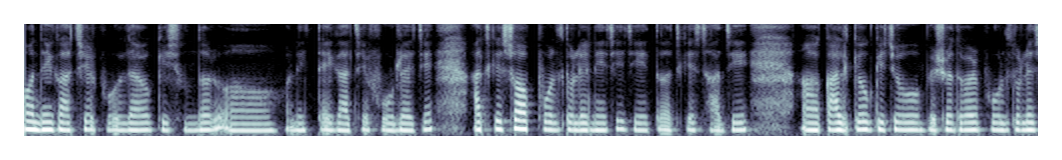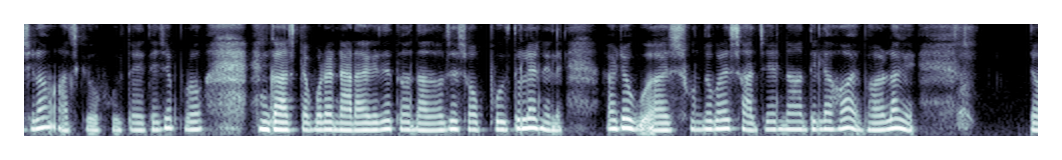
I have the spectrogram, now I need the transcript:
আমাদের গাছের ফুল, দেখো কি সুন্দর অনেকটাই গাছে ফুল হয়েছে। আজকে সব ফুল তুলে নিয়েছি, যেহেতু আজকে সাজে কালকেও কিছু বৃহস্পতিবার ফুল তুলেছিলাম, আজকেও ফুল তুলে দিয়েছে, পুরো গাছটা পুরো নাড়া গেছে। তো দাদা বলছে, সব ফুল তুলে নিলে? আমি একটু সুন্দর করে সাজিয়ে না দিলে হয়, ভালো লাগে? তো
